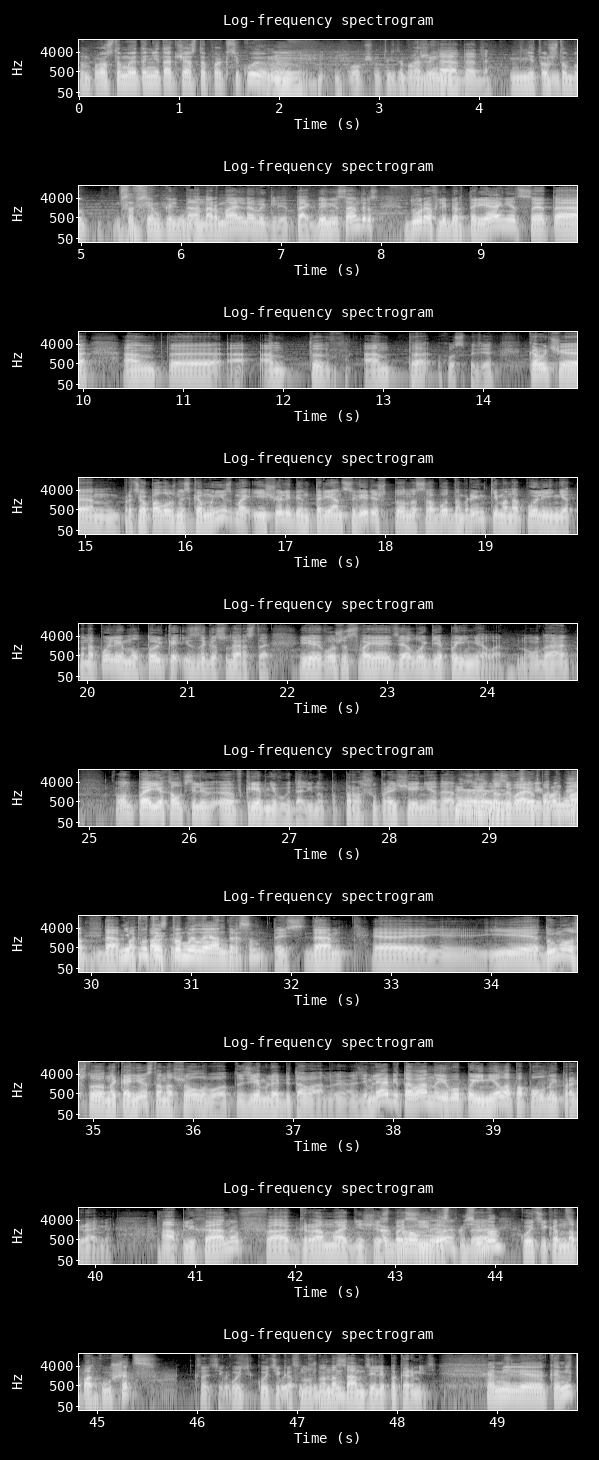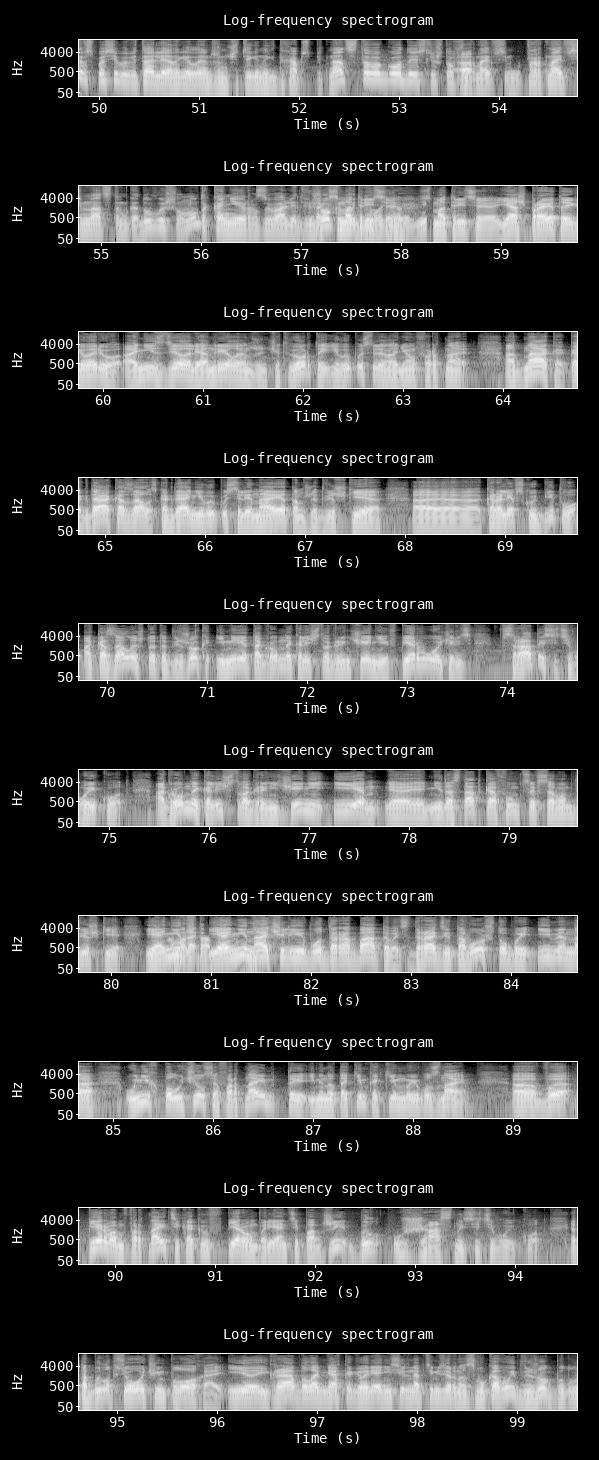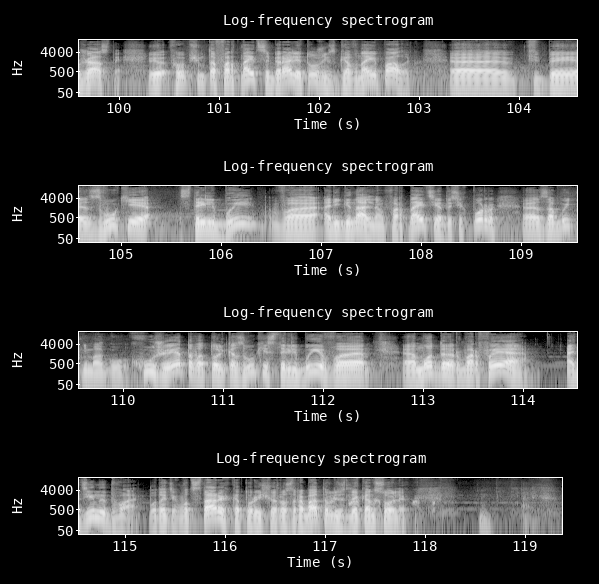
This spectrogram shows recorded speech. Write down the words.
Ну, просто мы это не так часто практикуем, и, в общем-то, изображение да, да, да. не то чтобы совсем голимое. Да, нормально выглядит. Так, Бенни Сандерс, Дуров либертарианец, это анта... А, анта... анта... Господи. Короче, противоположность коммунизма, и еще либертарианцы верят, что на свободном рынке монополии нет. Монополия, мол, только из-за государства. И его же своя идеология поимела. Ну да. Он поехал в, селе... Э, в Кремниевую долину, прошу прощения, да, называю по, да, Не путай с Памелой Андерсон. То есть, да, э, и думал, что наконец-то нашел вот землю обетованную. Земля обетованная его поимела по полной программе. А Плеханов, огромнейшее спасибо, спасибо. Да, котикам на покушать. Кстати, Кот, котиков котики, нужно блин. на самом деле покормить. Хамиль Комитов, спасибо. Виталий Unreal Engine 4 на GitHub с 15 года, если что. А Fortnite, а... в, 7... Fortnite в 17 году вышел. Ну, так они развивали движок. Так смотрите, смотрите, я ж про это и говорю. Они сделали Unreal Engine 4 и выпустили на нем Fortnite. Однако, когда оказалось, когда они выпустили на этом же движке э, Королевскую битву, оказалось, что этот движок имеет огромное количество ограничений. В первую очередь, всратый сетевой код. Огромное количество ограничений и э, недостатка функций в самом движке. И они, на, и они начали его дорабатывать ради того, чтобы именно у них получился Fortnite именно таким, каким мы его знаем э, в первом Fortnite, как и в первом варианте PUBG, был ужасный сетевой код. Это было все очень плохо. И игра была, мягко говоря, не сильно оптимизирована. Звуковой движок был ужасный. И, в общем-то, Fortnite собирали тоже из говна и палок. Э, э, звуки стрельбы в оригинальном Fortnite я до сих пор э, забыть не могу. Хуже этого только звуки стрельбы в э, Modern Warfare 1 и 2. Вот этих вот старых, которые еще разрабатывались для консолей.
